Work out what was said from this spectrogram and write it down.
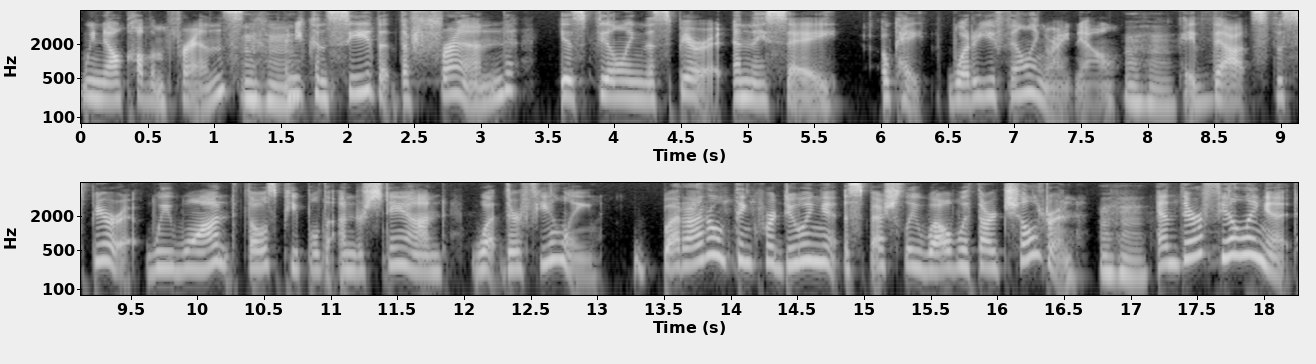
we now call them friends, Mhm. and you can see that the friend is feeling the spirit. And they say, Okay, what are you feeling right now? Mhm. Okay, that's the spirit. We want those people to understand what they're feeling. But I don't think we're doing it especially well with our children. Mhm. And they're feeling it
